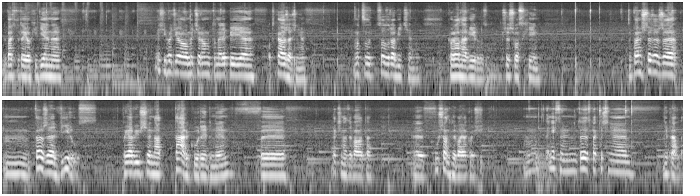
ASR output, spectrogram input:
dbać tutaj o higienę. Jeśli chodzi o mycie rąk, to najlepiej je odkażać, nie? No co, co zrobicie, no? Koronawirus, przyszło z Chin. Powiem szczerze, że mm, to, że wirus pojawił się na targu rybnym w... Jak się nazywała ta? E, W chyba jakoś. Mm, Nie chcę, to jest praktycznie nieprawda.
